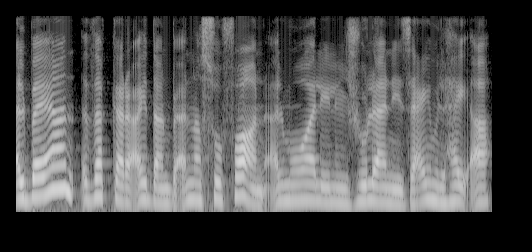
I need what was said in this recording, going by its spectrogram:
البيان ذكر أيضا بأن صوفان الموالي للجولاني زعيم الهيئة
